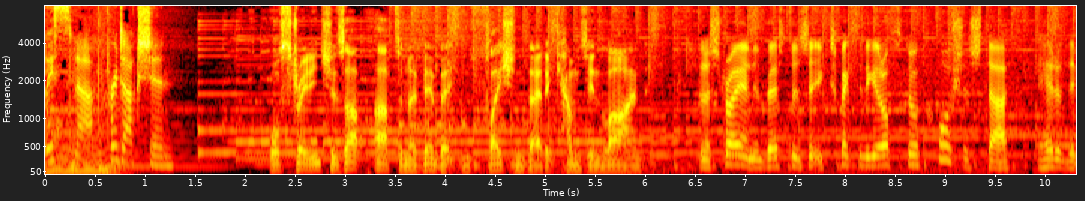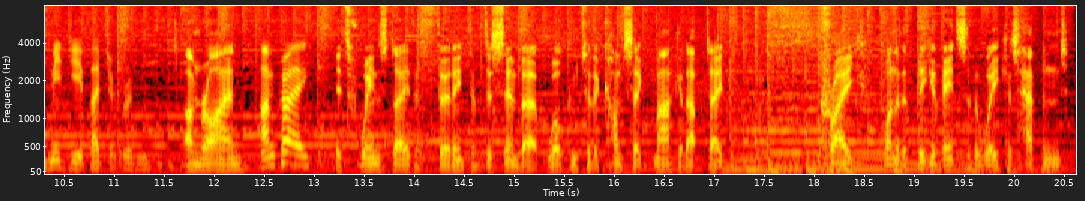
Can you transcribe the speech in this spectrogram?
listener production. Wall Street inches up after November inflation data comes in line. And Australian investors are expected to get off to a cautious start ahead of their mid year budget review. I'm Ryan. I'm Craig. It's Wednesday, the 13th of December. Welcome to the CommSec Market Update. Craig, one of the big events of the week has happened.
